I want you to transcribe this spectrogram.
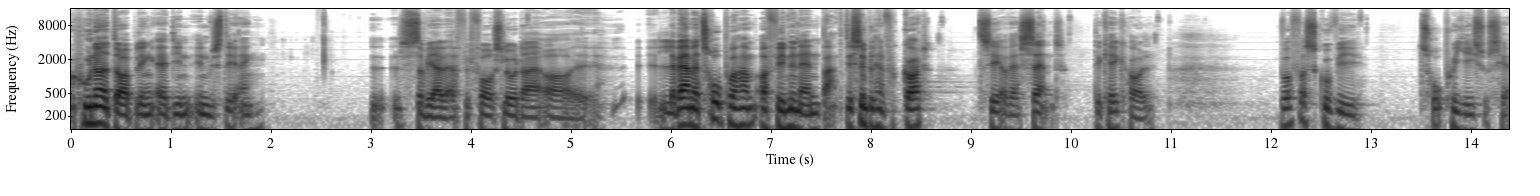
100-dobling af din investering, så vil jeg i hvert fald foreslå dig at øh, lade være med at tro på ham og finde en anden bank. Det er simpelthen for godt til at være sandt. Det kan ikke holde. Hvorfor skulle vi tro på Jesus her?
